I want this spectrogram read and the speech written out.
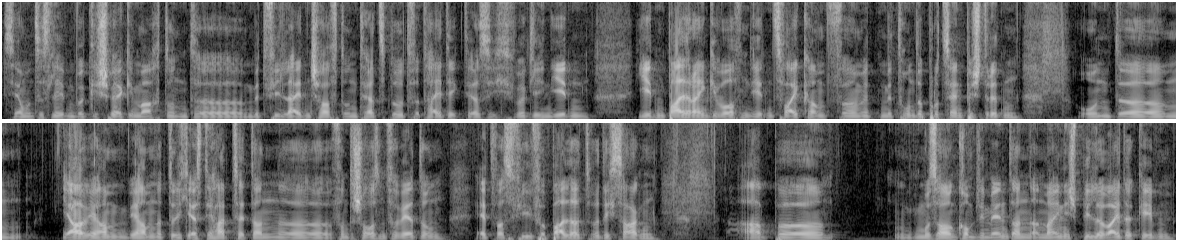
Sie haben uns das Leben wirklich schwer gemacht und äh, mit viel Leidenschaft und Herzblut verteidigt. Ja, sich wirklich in jeden, jeden Ball reingeworfen, jeden Zweikampf äh, mit, mit 100 Prozent bestritten. Und ähm, ja, wir haben, wir haben natürlich erste Halbzeit dann äh, von der Chancenverwertung etwas viel verballert, würde ich sagen. Aber ich muss auch ein Kompliment an, an meine Spieler weitergeben,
